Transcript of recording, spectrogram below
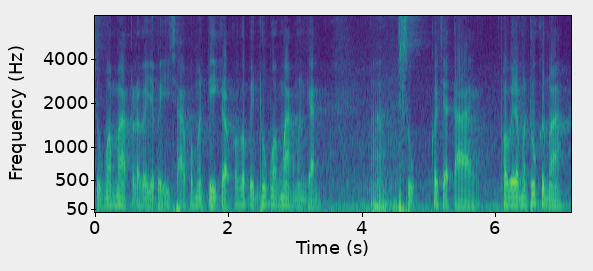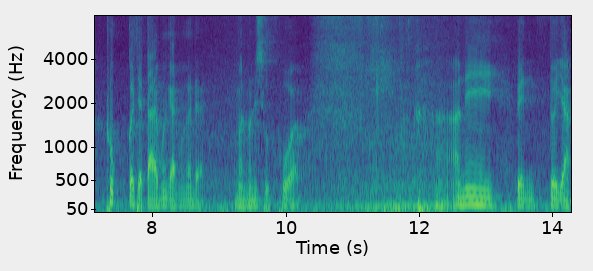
สุขมากๆเราก็จะไปอิจฉาเพราะมันตีกลับเขาก็เป็นทุกข์มากๆเหมือนกันสุขก็จะตายพอเวลามันทุกข์ขึ้นมา ทุกข์ก็จะตายเหมือนกันเหมือนกันแหละมันมันสุดขั้วอันนี้เป็นตัวอย่าง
